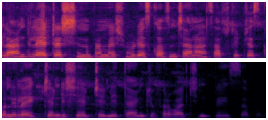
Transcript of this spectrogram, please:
ఇలాంటి లేటెస్ట్ ఇన్ఫర్మేషన్ వీడియోస్ కోసం ఛానల్ సబ్స్క్రైబ్ చేసుకోండి లైక్ చేయండి షేర్ చేయండి. Thank you for watching please support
